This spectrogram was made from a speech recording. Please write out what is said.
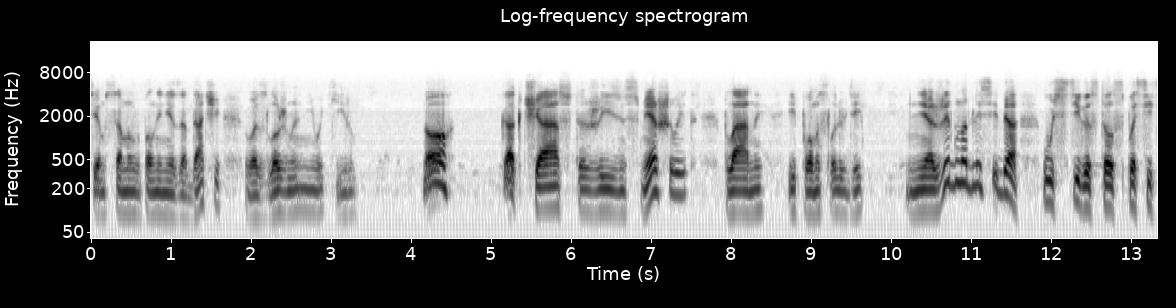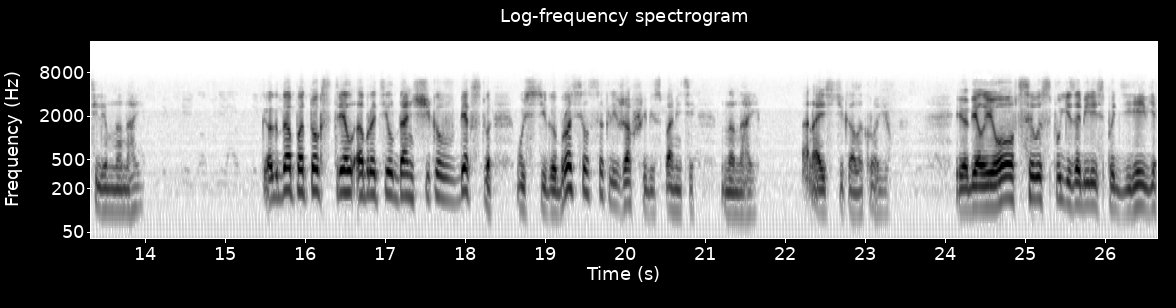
тем самым выполнение задачи, возложенной на него Киром. Но как часто жизнь смешивает планы и помыслы людей. Неожиданно для себя Устига стал спасителем Нанай. Когда поток стрел обратил данщиков в бегство, Устига бросился к лежавшей без памяти Нанай. Она истекала кровью. Ее белые овцы в испуге забились под деревья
